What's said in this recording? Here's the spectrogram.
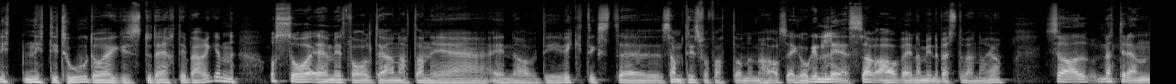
1992 da jeg studerte i Bergen. Og så er mitt forhold til han at han er en av de viktigste samtidsforfatterne vi har. Så jeg er òg en leser av en av mine beste venner, ja. Så møtte en,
